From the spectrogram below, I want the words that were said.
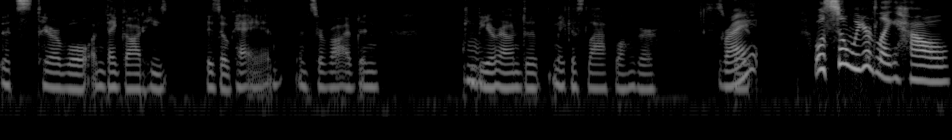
that's terrible. And thank God he is okay and, and survived and can be around to make us laugh longer. He's great. right? Well, it's so weird, like how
